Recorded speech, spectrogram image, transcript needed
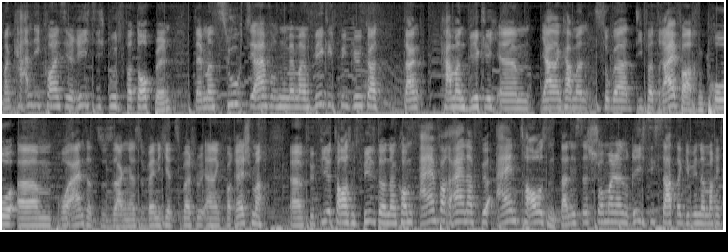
man kann die Coins hier richtig gut verdoppeln, denn man sucht sie einfach und wenn man wirklich viel Glück hat, dann kann man wirklich, ähm, ja, dann kann man sogar die verdreifachen pro, ähm, pro Einsatz sozusagen. Also wenn ich jetzt zum Beispiel einen Quaresh mache äh, für 4000 Filter und dann kommt einfach einer für 1000, dann ist das schon mal ein richtig satter Gewinn, dann mache ich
